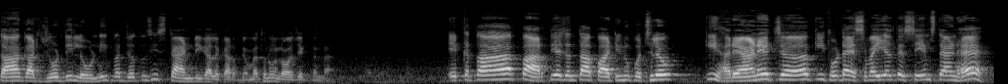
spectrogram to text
ਤਾਂ ਗੱਠਜੋੜ ਦੀ ਲੋੜ ਨਹੀਂ, ਪਰ ਜਦੋਂ ਤੁਸੀਂ ਸਟੈਂਡ ਦੀ ਗੱਲ ਕਰਦੇ ਹੋ, ਮੈਂ ਤੁਹਾਨੂੰ ਲੌਜੀਕ ਦਿੰਦਾ। ਇੱਕ ਤਾਂ ਭਾਰਤੀ ਜਨਤਾ ਪਾਰਟੀ ਨੂੰ ਪੁੱਛ ਲਿਓ ਕਿ ਹਰਿਆਣੇ 'ਚ ਕੀ ਤੁਹਾਡਾ ਐਸਵਾਈਐਲ ਤੇ ਸੇਮ ਸਟੈਂਡ ਹੈ?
